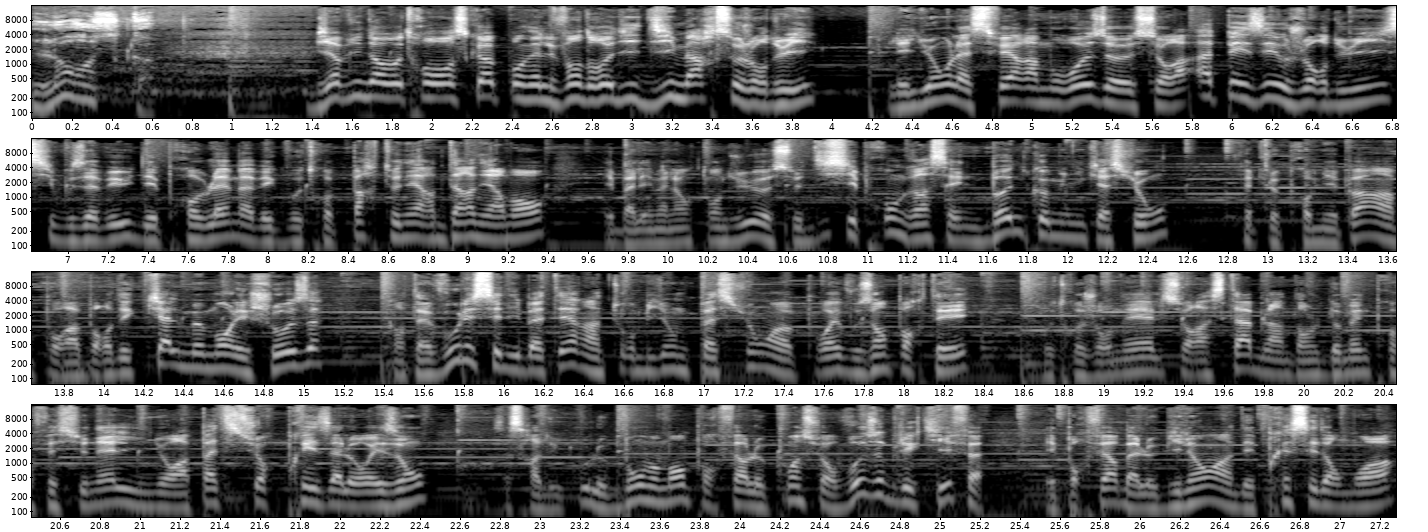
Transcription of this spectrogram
L'horoscope. Bienvenue dans votre horoscope, on est le vendredi 10 mars aujourd'hui. Les lions, la sphère amoureuse sera apaisée aujourd'hui. Si vous avez eu des problèmes avec votre partenaire dernièrement, et ben les malentendus se dissiperont grâce à une bonne communication. Faites le premier pas hein, pour aborder calmement les choses. Quant à vous les célibataires, un tourbillon de passion euh, pourrait vous emporter. Votre journée, elle sera stable hein, dans le domaine professionnel, il n'y aura pas de surprise à l'horizon. Ça sera du coup le bon moment pour faire le point sur vos objectifs et pour faire bah, le bilan hein, des précédents mois.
